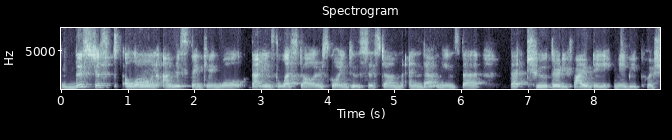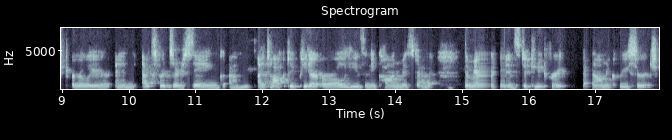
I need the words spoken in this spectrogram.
this just alone, I'm just thinking, well, that means less dollars going to the system, and that means that that 235 date may be pushed earlier. And experts are saying, um, I talked to Peter Earle, he's an economist at the American Institute for Economic Research.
